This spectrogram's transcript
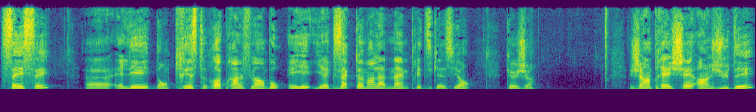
cesser euh, elle est donc Christ reprend le flambeau et il y a exactement la même prédication que Jean. Jean prêchait en Judée,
